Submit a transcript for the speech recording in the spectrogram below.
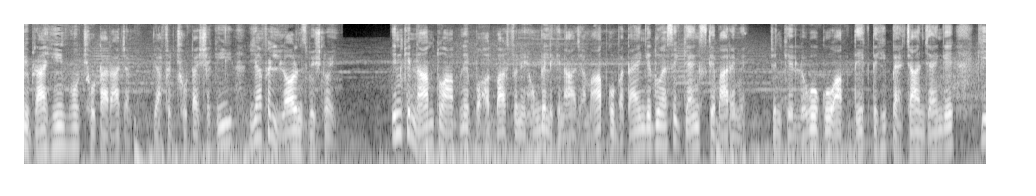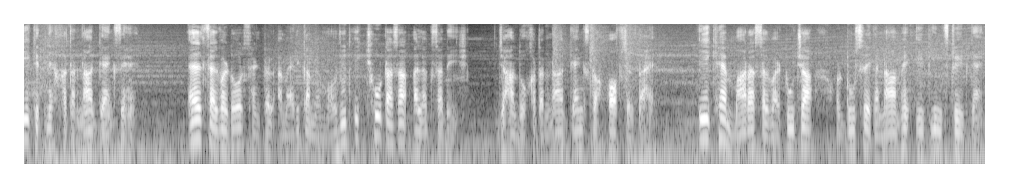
इब्राहिम हो, छोटा राजन, या फिर छोटा शकील, या फिर लॉरेंस बिश्नोई। इनके नाम तो आपने बहुत बार सुने होंगे, लेकिन आज हम आपको बताएँगे दो ऐसे गैंग्स के बारे में, जिनके लोगों को आप देखते ही पहचान जाएँगे कि ये कितने खतरनाक गैंग से हैं। एल सेल्वाडोर, सेंट्रल अमेरिका में मौजूद एक छोटा सा अलग सा देश, जहाँ दो खतरनाक गैंग्स का खौफ चलता है। एक है मारा सलवाटूचा और दूसरे का नाम है एटीन स्ट्रीट गैंग।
